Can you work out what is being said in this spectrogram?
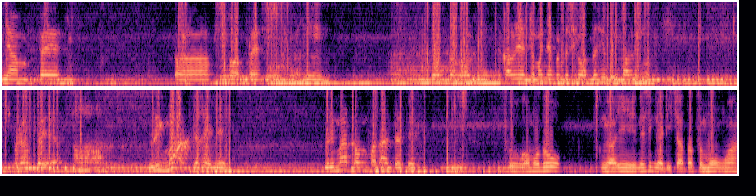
nyampe eh psikotes Hmm. Kalau kalau yang cuma nyampe psikotes itu paling berapa ya lima ada kayaknya lima atau empat ada deh Tuh, kamu tuh nggak ini sih nggak dicatat semua.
